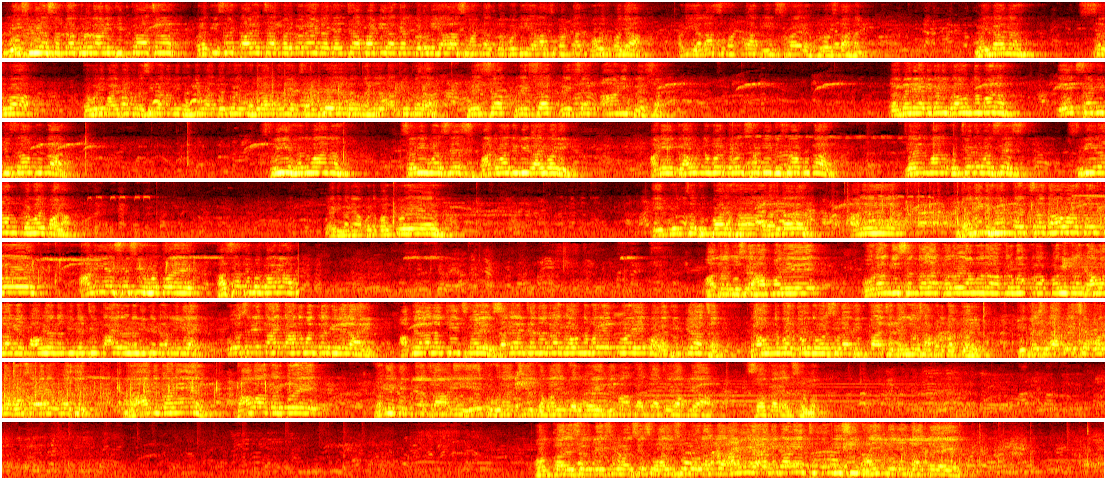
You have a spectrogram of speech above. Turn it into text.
वेशवीय संघाकडून आणि तितकाच प्रतिसाद टाळ्यांचा कडकडाट त्यांच्या पाठीराख्यांकडून यालाच म्हणतात कबड्डी यालाच म्हणतात बहुत मजा. आणि यालाच म्हणतात इन्स्पायर प्रोत्साहन मैदान सर्व कबड्डी मायबाप रसिकांना मी धन्यवाद देतोय खऱ्या अर्थाने चौथे जर नजर टाकली तर प्रेक्षक प्रेक्षक प्रेक्षक आणि प्रेक्षक. दरम्यान या ठिकाणी ग्राउंड नंबर एक साठी दुसरा पुकार. श्री हनुमान सरी वर्सेस पांडवादेवी रायवाडी. आणि ग्राउंड नंबर दोन साठी दुसरा पुकार. जयनमान उच्चेड वर्सेस श्रीराम कमळपाडा. या ठिकाणी आपण बघतोय एक उंच हा रायडर आणि रनिंग हँडलचा दावा करतोय आणि यशस्वी होतोय हसत मुखाने आपण मात्र दुसऱ्या हाफमध्ये ओडांगी संघाला करो यावर आक्रमक पवित्र घ्यावं लागेल. पाहूया नक्की त्यांची काय रणनीती ठरलेली आहे. कोचने काय कानमंत्र दिलेला आहे? आपल्याला नक्कीच कळेल. सगळ्यांच्या नजरा ग्राउंड नंबर एक वर एक वर तितक्याच ग्राउंड नंबर दोन वर सुद्धा तितकाच जल्लोष आपण बघतोय. तिथे सुद्धा प्रेक्षक वर्ग बहुसंख्येने उपस्थित. या ठिकाणी दावा करतोय. घडी टिपण्याचा आणि एक गुणांची कमाई करतोय. दिमाखात जातोय आपल्या सहकाऱ्यांसोबत. ओंकारेश्वर पेशवी वर्सेस वायुशू ओळंगे आणि या ठिकाणी थोडीशी घाई केली जाते.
